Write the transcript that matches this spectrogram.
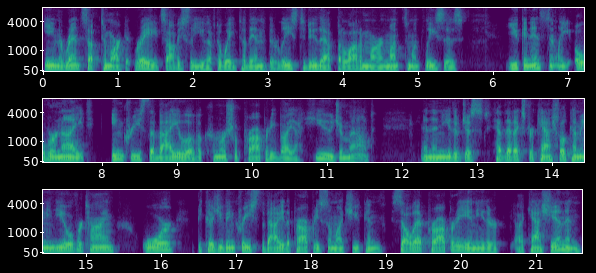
getting the rents up to market rates, obviously you have to wait till the end of their lease to do that, but a lot of them are in month to month leases. You can instantly, overnight, increase the value of a commercial property by a huge amount. And then either just have that extra cash flow coming into you over time or because you've increased the value of the property so much, you can sell that property and either uh, cash in and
